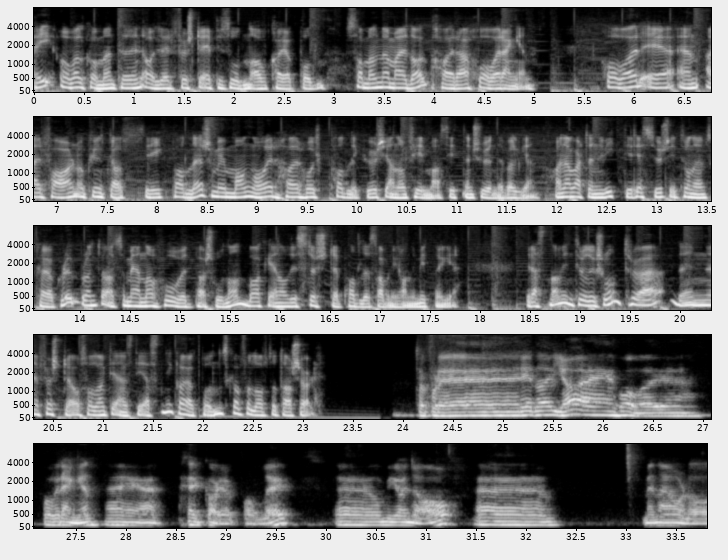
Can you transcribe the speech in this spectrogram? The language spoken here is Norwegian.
Hei og velkommen til den aller første episoden av Kajakkpodden. Sammen med meg i dag har jeg Håvard Engen. Håvard er en erfaren og kunnskapsrik padler som i mange år har holdt padlekurs gjennom firmaet sitt Den sjuende bølgen. Han har vært en viktig ressurs i Trondheims kajakklubb, bl.a. som en av hovedpersonene bak en av de største padlesamlingene i Midt-Norge. Resten av introduksjonen tror jeg den første og så langt eneste gjesten i Kajakkpodden skal få lov til å ta sjøl. Takk for det, Reidar. Ja, jeg er Håvard, Håvard Engen. Jeg er kajakkpadler eh, og mye annet òg. Eh, men jeg har da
